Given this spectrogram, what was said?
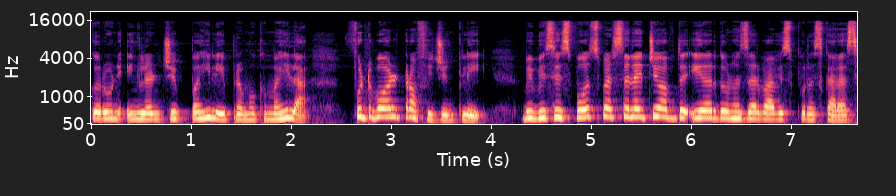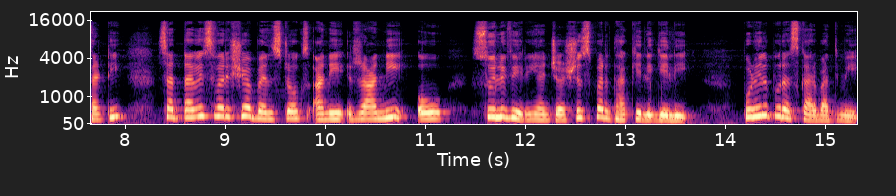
करून इंग्लंडची पहिली प्रमुख महिला फुटबॉल ट्रॉफी जिंकली. BBC sports personality of the year दोन हजार बावीस पुरस्कारासाठी सत्तावीस वर्षीय बेनस्टोक्स आणि रानी ओ सुलवीर यांच्याशी स्पर्धा केली गेली. पुढील पुरस्कार बातमी.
